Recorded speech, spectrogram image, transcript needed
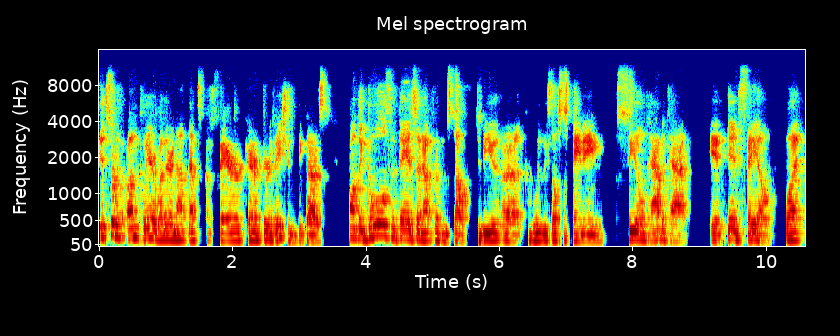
It's sort of unclear whether or not that's a fair characterization because on the goals that they had set out for themselves to be a completely self sustaining sealed habitat, it did fail. But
